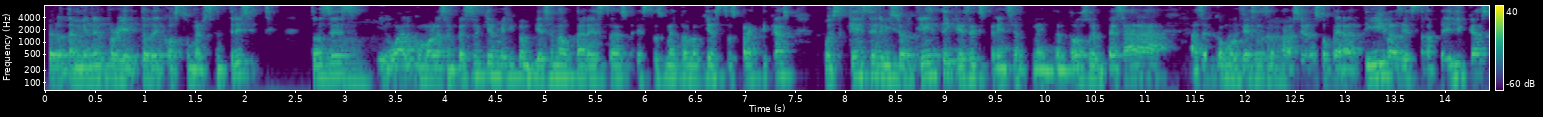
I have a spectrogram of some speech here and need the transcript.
pero también el proyecto de Customer Centricity. Entonces, igual como las empresas aquí en México empiezan a adoptar estas, estas metodologías, estas prácticas, pues qué es servicio al cliente y qué es experiencia al cliente. Entonces, empezar a hacer como que esas operaciones operativas y estratégicas,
